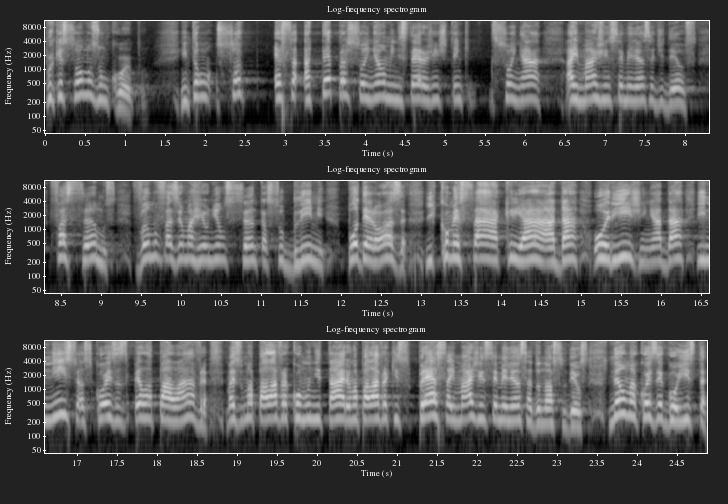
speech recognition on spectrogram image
Porque somos um corpo. Então, só essa, até para sonhar um ministério, a gente tem que sonhar a imagem e semelhança de Deus. Façamos, vamos fazer uma reunião santa, sublime, poderosa e começar a criar, a dar origem, a dar início às coisas pela palavra, mas uma palavra comunitária, uma palavra que expressa a imagem e semelhança do nosso Deus, não uma coisa egoísta,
